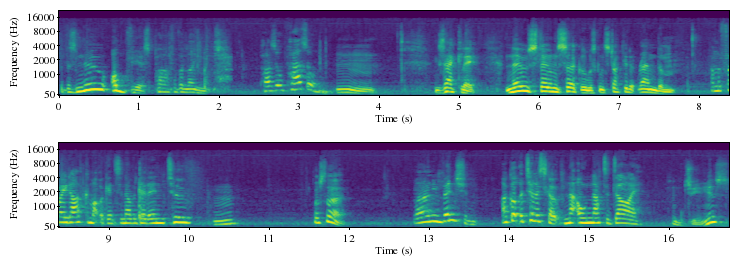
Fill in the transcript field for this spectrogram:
But there's no obvious path of alignment. Puzzle, puzzle. Hmm. Exactly. No stone circle was constructed at random. I'm afraid I've come up against another dead end too. Hmm? What's that? My own invention. I got the telescope from that old nutter Dai. Genius.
